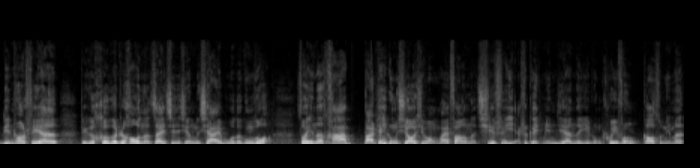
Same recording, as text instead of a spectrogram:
临床实验这个合格之后呢，再进行下一步的工作。所以呢，他把这种消息往外放呢，其实也是给民间的一种吹风，告诉你们，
